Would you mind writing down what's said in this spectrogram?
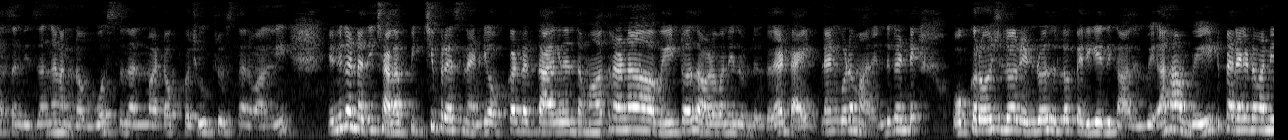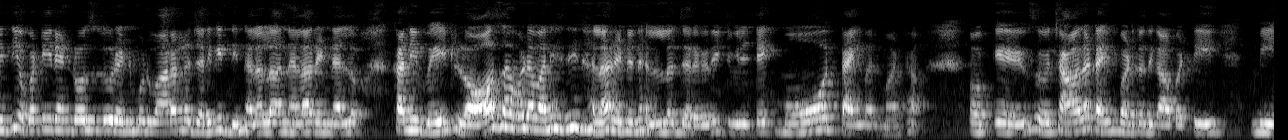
అసలు నిజంగా నాకు నవ్వు వస్తుంది అనమాట ఒక్క చూపు చూస్తాను వాళ్ళని. ఎందుకంటే అది చాలా పిచ్చి ప్రశ్న అండి. ఒక్కట తాగినంత మాత్రాన వెయిట్ లాస్ అవ్వడం అనేది ఉండదు కదా. డైట్ ప్లాన్ కూడా మాది ఎందుకంటే ఒక్క రోజులో రెండు రోజుల్లో పెరిగేది కాదు. ఆహా వెయిట్ పెరగడం అనేది ఒకటి రెండు రోజులు రెండు మూడు వారాల్లో జరిగిద్ది. నెలలో నెల రెండు నెలల్లో కానీ వెయిట్ లాస్ అవ్వడం అనేది నెల రెండు నెలల్లో జరగదు. It will take more time అనమాట ఓకే. సో చాలా టైం పడుతుంది కాబట్టి మీ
